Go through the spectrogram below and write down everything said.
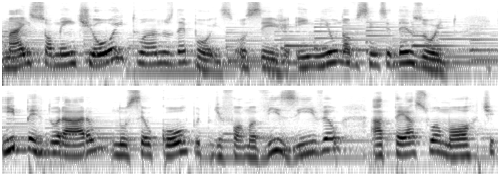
mas somente oito anos depois, ou seja, em 1918, e perduraram no seu corpo de forma visível até a sua morte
